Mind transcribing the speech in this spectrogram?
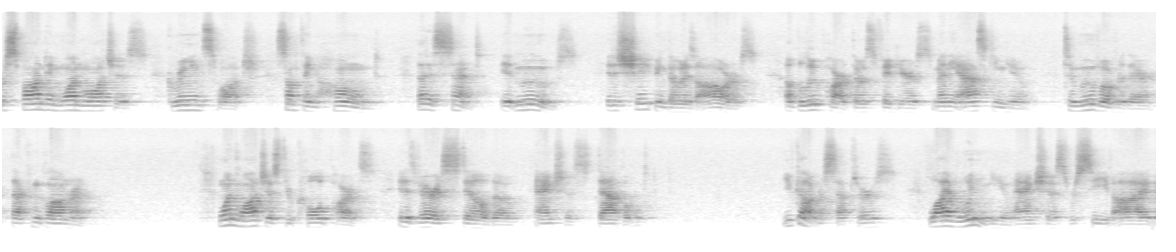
Responding one watches, green swatch, something honed. That is scent, it moves. It is shaping though it is ours. A blue part, those figures, many asking you to move over there, that conglomerate. One watches through cold parts. It is very still, though, anxious, dappled. You've got receptors. Why wouldn't you, anxious, receive eyed?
